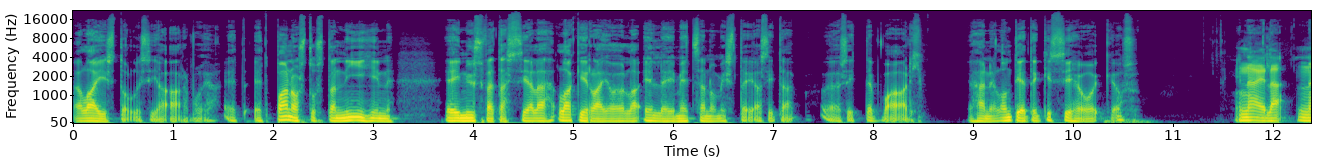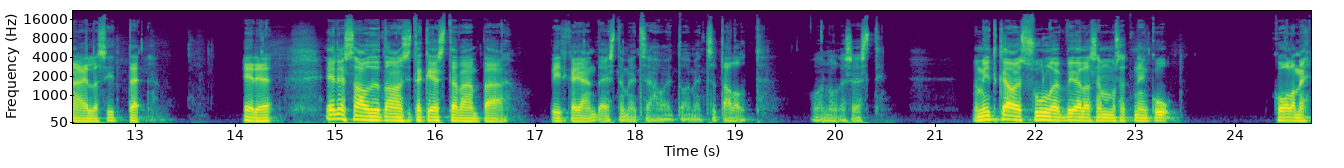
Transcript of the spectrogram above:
lajistollisia arvoja. Et, et panostusta niihin ei nysvätä siellä lakirajoilla, ellei metsänomistaja sitä ä, sitten vaadi. Ja hänellä on tietenkin siihen oikeus. Ja näillä, näillä sitten ed- edesautetaan sitä kestävämpää pitkäjänteistä metsähoitoa, metsätaloutta luonnollisesti. No mitkä olisi sulle vielä semmoiset niin kolme,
